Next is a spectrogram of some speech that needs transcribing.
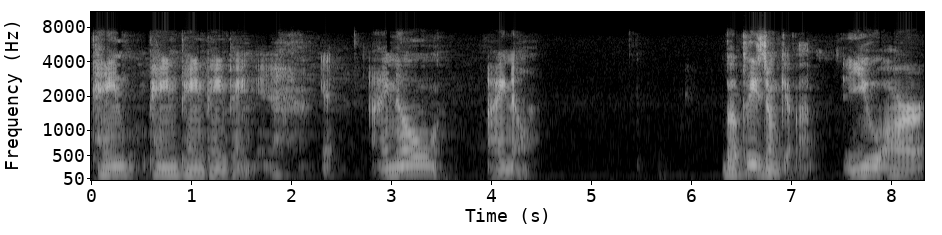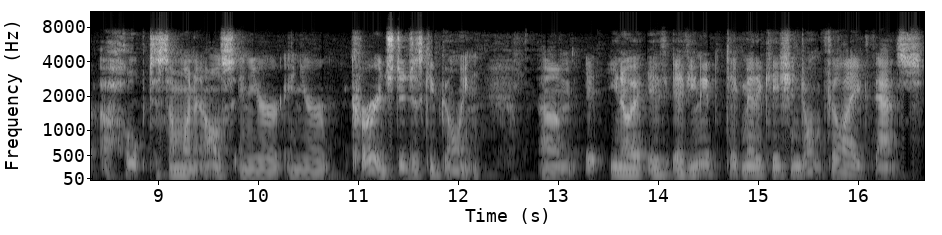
pain, pain, pain, pain, pain. I know, I know. But please don't give up you are a hope to someone else in your in your courage to just keep going. Um, it, you know, if, if you need to take medication, don't feel like that's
